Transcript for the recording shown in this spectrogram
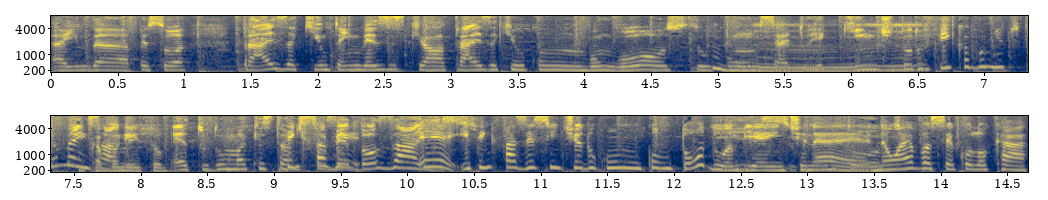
ainda a pessoa traz aquilo, tem vezes que ela traz aquilo com um bom gosto, uhum. com um certo requinte, tudo fica bonito também, fica sabe? bonito. É tudo uma questão tem que de saber fazer, dosar é, isso. E tem que fazer sentido com, com todo o ambiente, isso, né? Não é você colocar,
